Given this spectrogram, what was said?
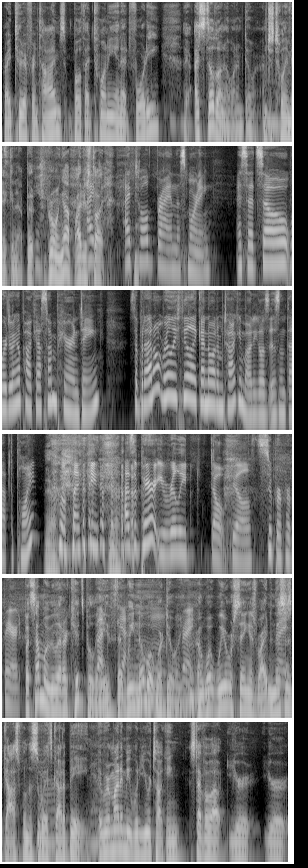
right, two different times, both at 20 and at 40, like, I still don't know what I'm doing. I'm just totally making it up. But yeah. growing up, I just I, thought. I told Brian this morning, I said, So we're doing a podcast on parenting. So, but I don't really feel like I know what I'm talking about. He goes, Isn't that the point? Yeah. like, he, yeah. as a parent, you really don't feel super prepared. But somehow we let our kids believe but, that yeah. we know mm-hmm. what we're mm-hmm. doing right. or what we were saying is right and this right. is gospel and this is the way it's got to be. It reminded me when you were talking, Steph, about your your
